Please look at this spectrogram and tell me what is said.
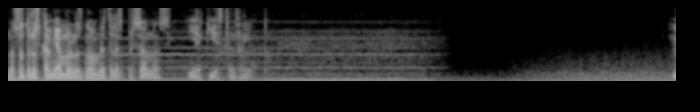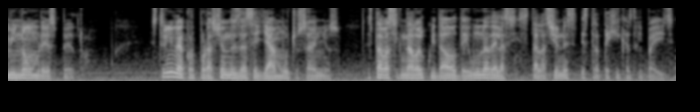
Nosotros cambiamos los nombres de las personas y aquí está el relato. Mi nombre es Pedro. Estoy en la corporación desde hace ya muchos años. Estaba asignado al cuidado de una de las instalaciones estratégicas del país.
